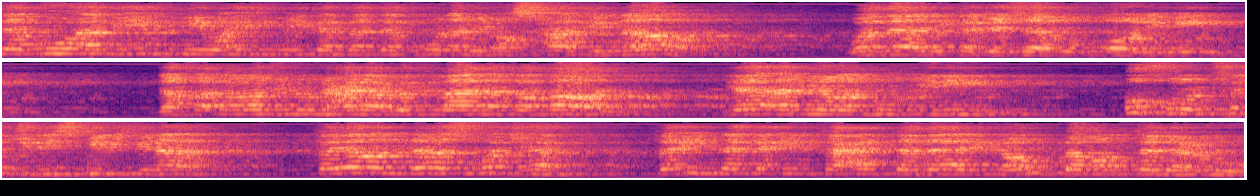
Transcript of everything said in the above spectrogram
تبوء بإثمي وإثمك فتكون من أصحاب النار. وذلك جزاء الظالمين. دخل رجل على عثمان فقال يا أمير المؤمنين أخرج فاجلس بالفناء فيرى الناس وجهك فإنك إن فعلت ذلك ربما ارتدعوا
